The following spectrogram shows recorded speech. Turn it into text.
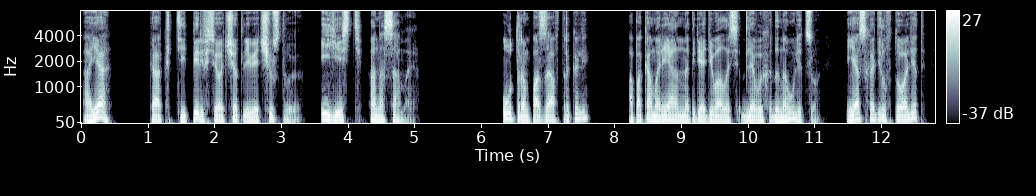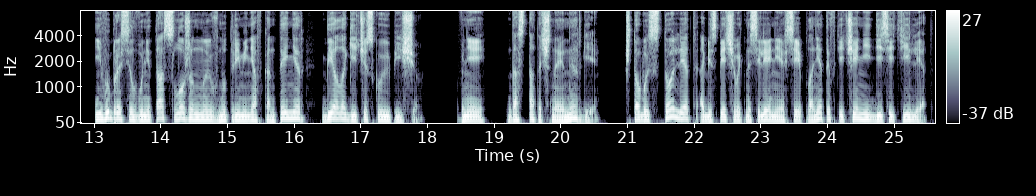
А я, как теперь все отчетливее чувствую, и есть она самая. Утром позавтракали, а пока Марианна переодевалась для выхода на улицу, я сходил в туалет и выбросил в унитаз сложенную внутри меня в контейнер биологическую пищу. В ней достаточно энергии, чтобы сто лет обеспечивать население всей планеты в течение десяти лет.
